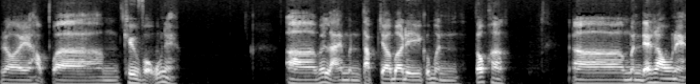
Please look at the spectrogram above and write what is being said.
rồi học uh, khiêu vũ nè uh, với lại mình tập cho body của mình tốt hơn uh, mình để râu nè.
